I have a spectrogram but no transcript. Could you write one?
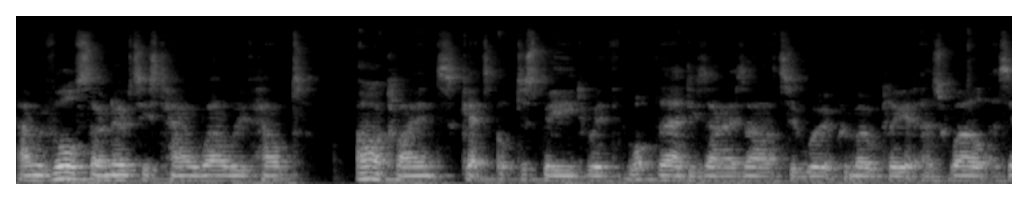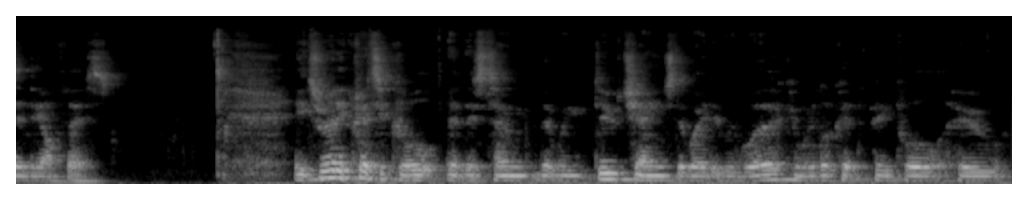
and we've also noticed how well we've helped our clients get up to speed with what their desires are to work remotely as well as in the office. It's really critical at this time that we do change the way that we work and we look at the people who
